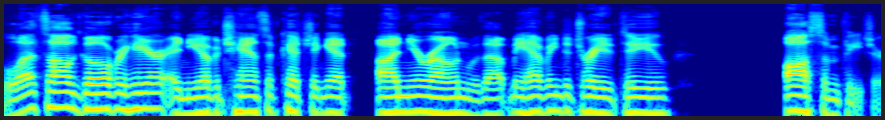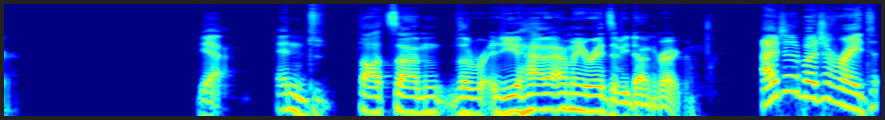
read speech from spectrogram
Let's all go over here, and you have a chance of catching it on your own without me having to trade it to you." Awesome feature. Yeah. And thoughts on the do you have how many raids have you done, Greg? I've done a bunch of raids.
